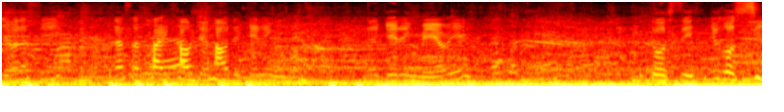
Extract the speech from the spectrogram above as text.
You wanna see? That's a Thai culture. How they're getting, they're getting married. Go see. You go see.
